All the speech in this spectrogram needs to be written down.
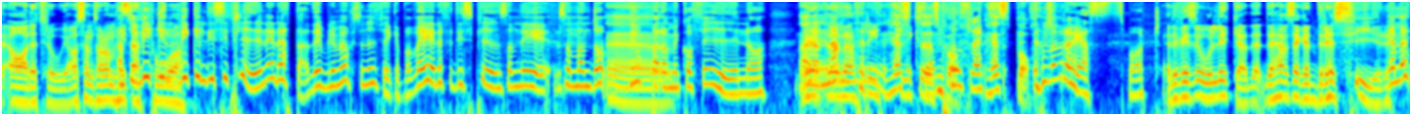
det? ja det tror jag och sen har de Alltså hittat vilken, på vilken disciplin är detta? Det blir man också nyfiken på. Vad är det för disciplin som, det är, som man do, Eh, dopar dem med koffein och Nej, nattritt hästsport, liksom? Någon slags, hästsport. Ja, men vadå hästsport? Det finns olika, det, det här var säkert dressyr. Ja, men,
